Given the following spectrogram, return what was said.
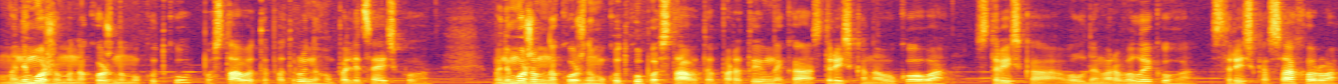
Ми не можемо на кожному кутку поставити патрульного поліцейського. Ми не можемо на кожному кутку поставити оперативника, Стрийська наукова, Стрийська Володимира Великого, Стрийська Сахарова.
